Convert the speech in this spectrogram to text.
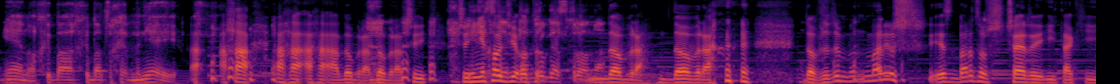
Nie no, chyba, chyba trochę mniej. A, aha, aha, aha, dobra, dobra. Czyli, czyli nie chodzi o to. druga strona. Dobra, dobra. Dobrze, Mariusz jest bardzo szczery i taki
